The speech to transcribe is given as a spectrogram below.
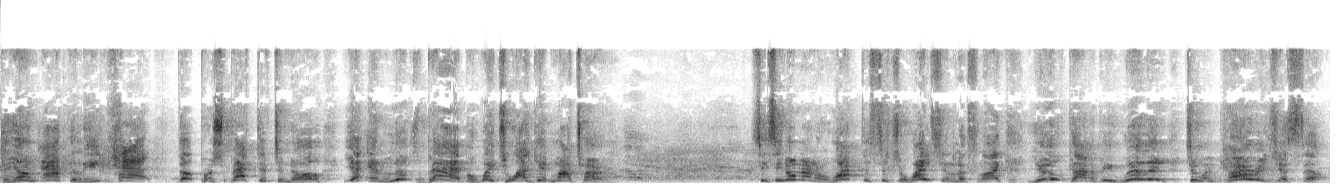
The young athlete had the perspective to know, yeah, it looks bad, but wait till I get my turn. See, see, no matter what the situation looks like, you've got to be willing to encourage yourself,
